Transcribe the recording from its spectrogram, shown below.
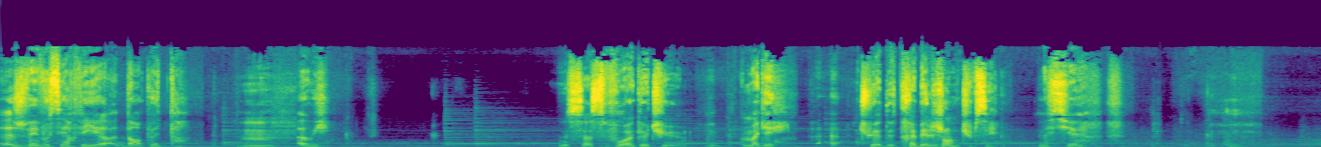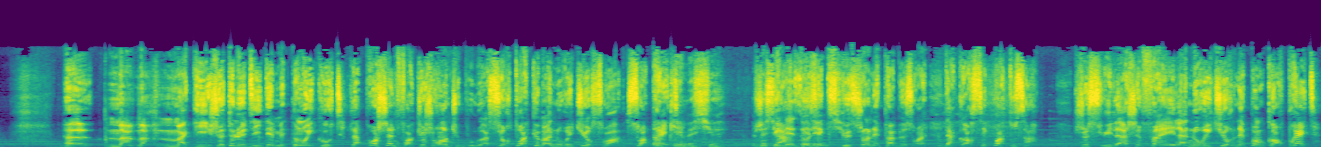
je vais vous servir dans peu de temps. Euh, Oui. Ça se voit que tu... Maggie, tu as de très belles jambes, tu le sais. Monsieur, Euh, ma, ma, Maggie, je te le dis dès maintenant, écoute, la prochaine fois que je rentre du boulot, assure-toi que ma nourriture soit, soit prête. ok, monsieur. Je suis Garde tes monsieur. excuses, j'en ai pas besoin. D'accord, c'est quoi tout ça? Je suis là, j'ai faim et la nourriture n'est pas encore prête.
